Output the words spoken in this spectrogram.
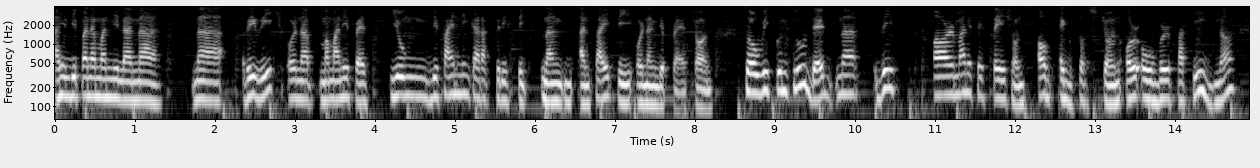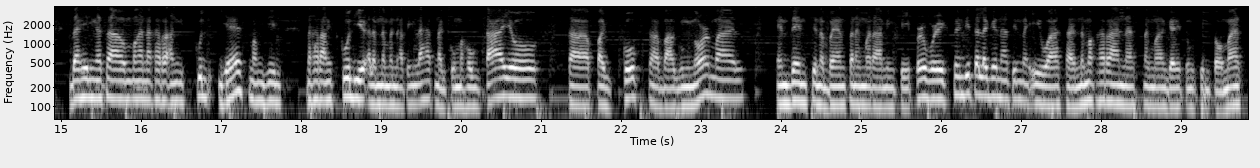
ay hindi pa naman nila na na re-reach or na ma-manifest yung defining characteristics ng anxiety or ng depression. So we concluded na these are manifestations of exhaustion or over fatigue, no? Dahil nga sa mga nakaraang school, yes, Ma'am Jill, nakaraang school year, alam naman nating lahat, nagkumahog tayo sa pag-cope sa bagong normal, and then sinabayan pa ng maraming paperwork. So, hindi talaga natin maiwasan na makaranas ng mga ganitong simptomas.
